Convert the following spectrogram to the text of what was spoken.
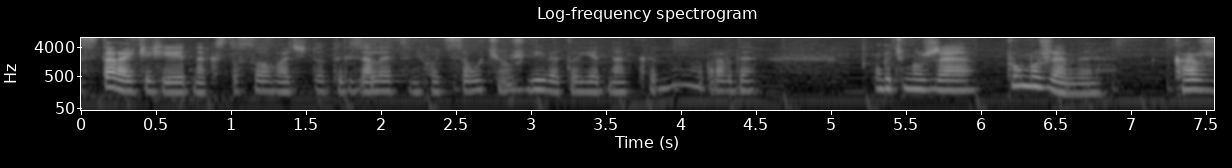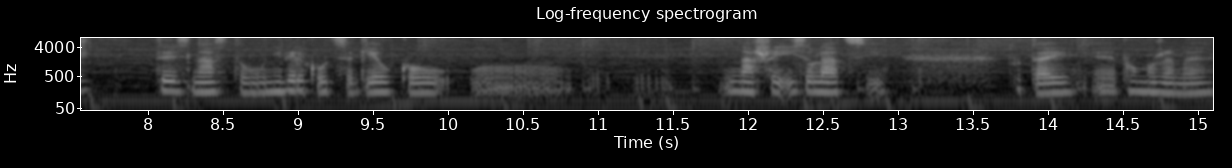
Starajcie się jednak stosować do tych zaleceń, choć są uciążliwe, to jednak no naprawdę być może pomożemy. Każdy z nas tą niewielką cegiełką naszej izolacji tutaj e, pomożemy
